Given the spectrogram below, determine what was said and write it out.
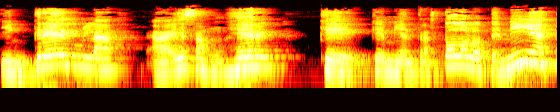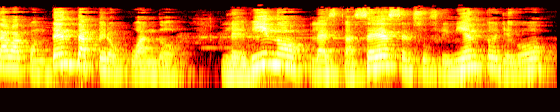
incrédula, a esa mujer que, mientras todo lo tenía estaba contenta, pero cuando le vino la escasez, el sufrimiento, llegó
